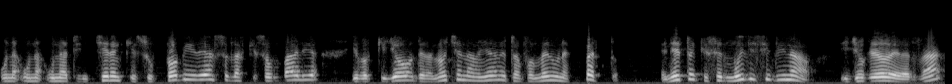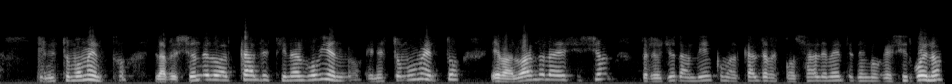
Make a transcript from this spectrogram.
una, una, trinchera en que sus propias ideas son las que son válidas y porque yo de la noche a la mañana me transformé en un experto. En esto hay que ser muy disciplinado y yo creo de verdad que en estos momentos la presión de los alcaldes tiene al gobierno, en estos momentos, evaluando la decisión, pero yo también como alcalde responsablemente tengo que decir, bueno,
